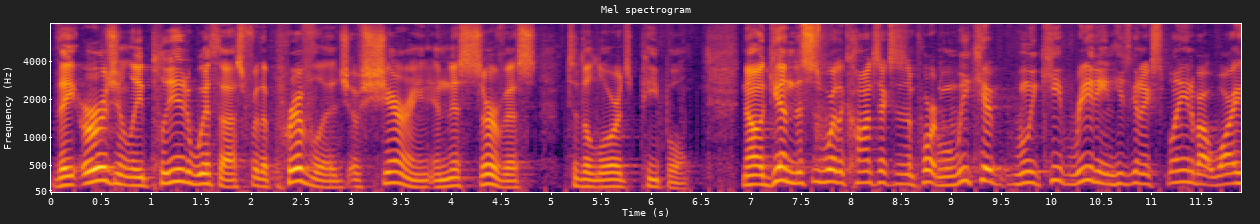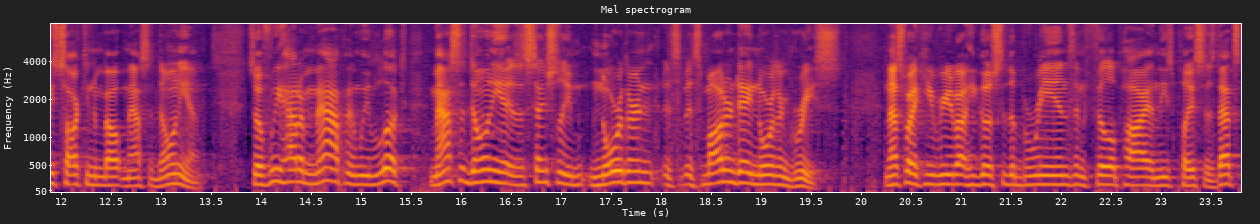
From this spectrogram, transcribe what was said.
They urgently pleaded with us for the privilege of sharing in this service to the Lord's people. Now, again, this is where the context is important. When we keep, when we keep reading, he's going to explain about why he's talking about Macedonia. So, if we had a map and we looked, Macedonia is essentially northern, it's, it's modern day northern Greece. And that's why you read about he goes to the Bereans and Philippi and these places. That's,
